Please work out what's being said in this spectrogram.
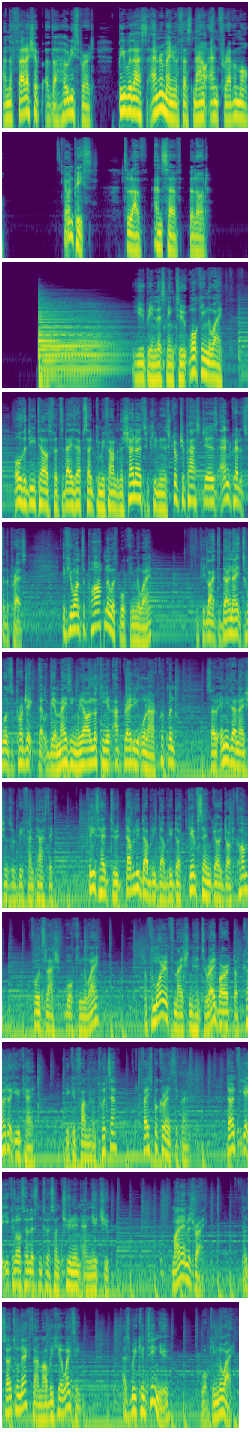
and the fellowship of the Holy Spirit be with us and remain with us now and forevermore. Go in peace to love and serve the Lord. You've been listening to Walking the Way. All the details for today's episode can be found in the show notes, including the scripture passages and credits for the press. If you want to partner with Walking the Way, if you'd like to donate towards the project, that would be amazing. We are looking at upgrading all our equipment, so any donations would be fantastic. Please head to www.givesendgo.com forward slash walking the way. And for more information, head to rayborrett.co.uk. You can find me on Twitter Facebook or Instagram. Don't forget you can also listen to us on TuneIn and YouTube. My name is Ray, and so until next time, I'll be here waiting as we continue walking the way.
